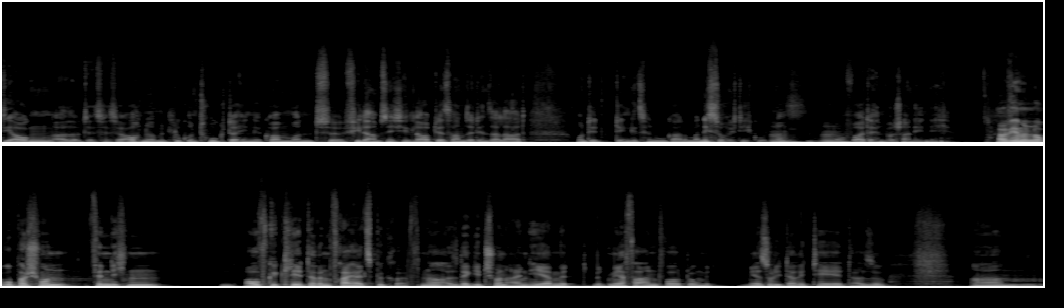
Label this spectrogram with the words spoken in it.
die Augen, also das ist ja auch nur mit Lug und Trug dahin gekommen und äh, viele haben es nicht geglaubt, jetzt haben sie den Salat und denen, denen geht es ja nun gerade mal nicht so richtig gut. Ne? Mhm. Auch weiterhin wahrscheinlich nicht. Aber wir haben in Europa schon, finde ich, einen, einen aufgeklärteren Freiheitsbegriff. Ne? Also der geht schon einher mit, mit mehr Verantwortung, mit mehr Solidarität. Also ähm,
